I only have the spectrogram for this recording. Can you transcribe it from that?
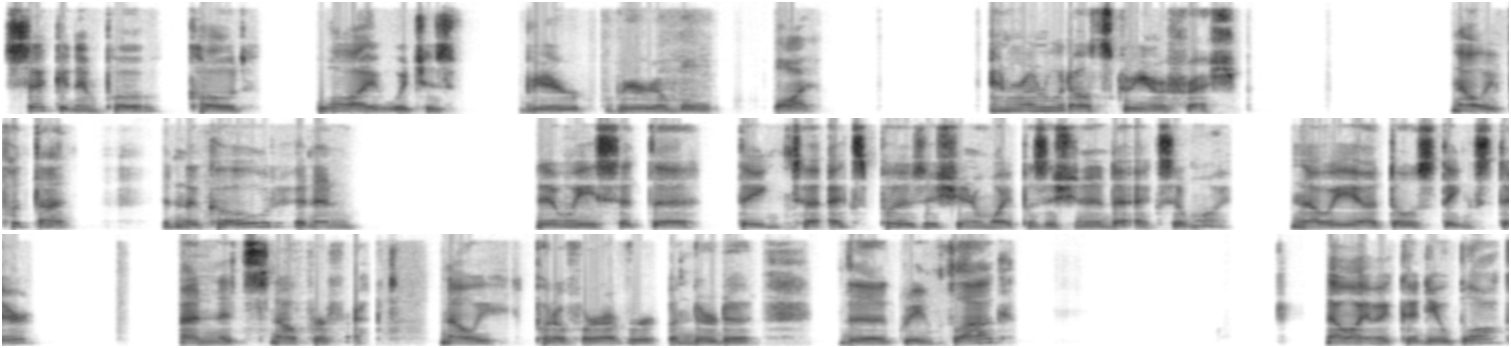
second input called y, which is var variable y, and run without screen refresh. Now we put that in the code, and then then we set the thing to X position and Y position in the X and Y. Now we add those things there and it's now perfect. Now we put a forever under the, the green flag. Now I make a new block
